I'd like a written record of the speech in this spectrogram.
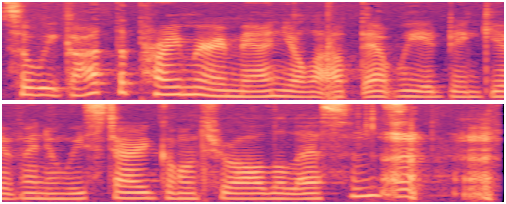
So we got the primary manual out that we had been given, and we started going through all the lessons. and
